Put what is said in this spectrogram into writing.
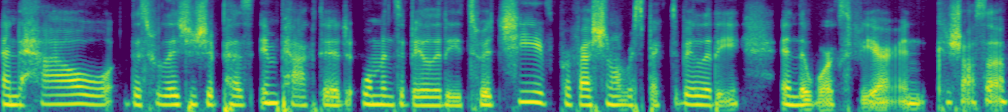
and how this relationship has impacted women's ability to achieve professional respectability in the work sphere in Kinshasa.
